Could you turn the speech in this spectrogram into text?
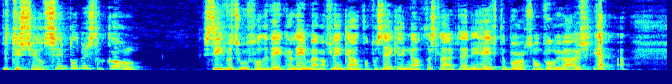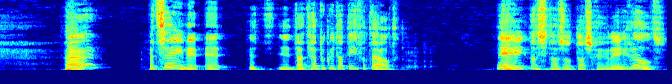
Het is heel simpel, Mr. Cole. Stevens hoeft van de week alleen maar een flink aantal verzekeringen af te sluiten... en hij heeft de borgsom voor uw huis, ja. Hè? Het zijne, eh, het, eh, dat heb ik u dat niet verteld? Nee, dat is, dat, is, dat is geregeld.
